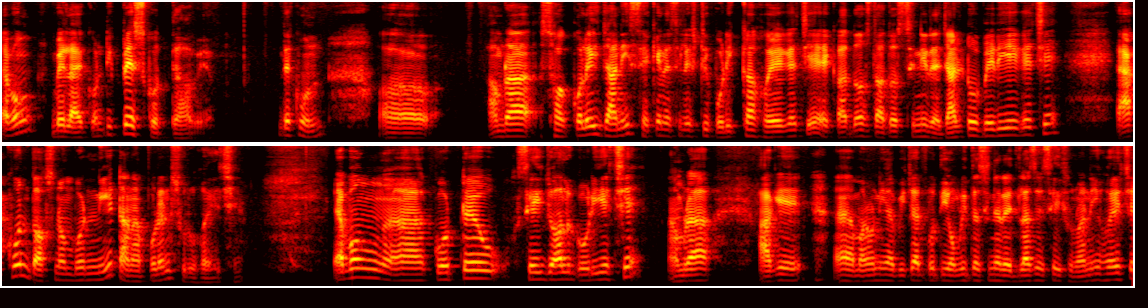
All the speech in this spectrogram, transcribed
এবং বেল আইকনটি প্রেস করতে হবে। দেখুন আমরা সকলেই জানি সেকেন্ড এসএলএসটি পরীক্ষা হয়ে গেছে, একাদশ, দ্বাদশ শ্রেণির রেজাল্টও বেরিয়ে গেছে। এখন দশ নম্বর নিয়ে টানাপোড়েন শুরু হয়েছে। এবং কোর্টেও সেই জল গড়িয়েছে। আমরা আগে মাননীয় বিচারপতি অমৃতা সিনহার এজলাসে সেই শুনানি হয়েছে,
